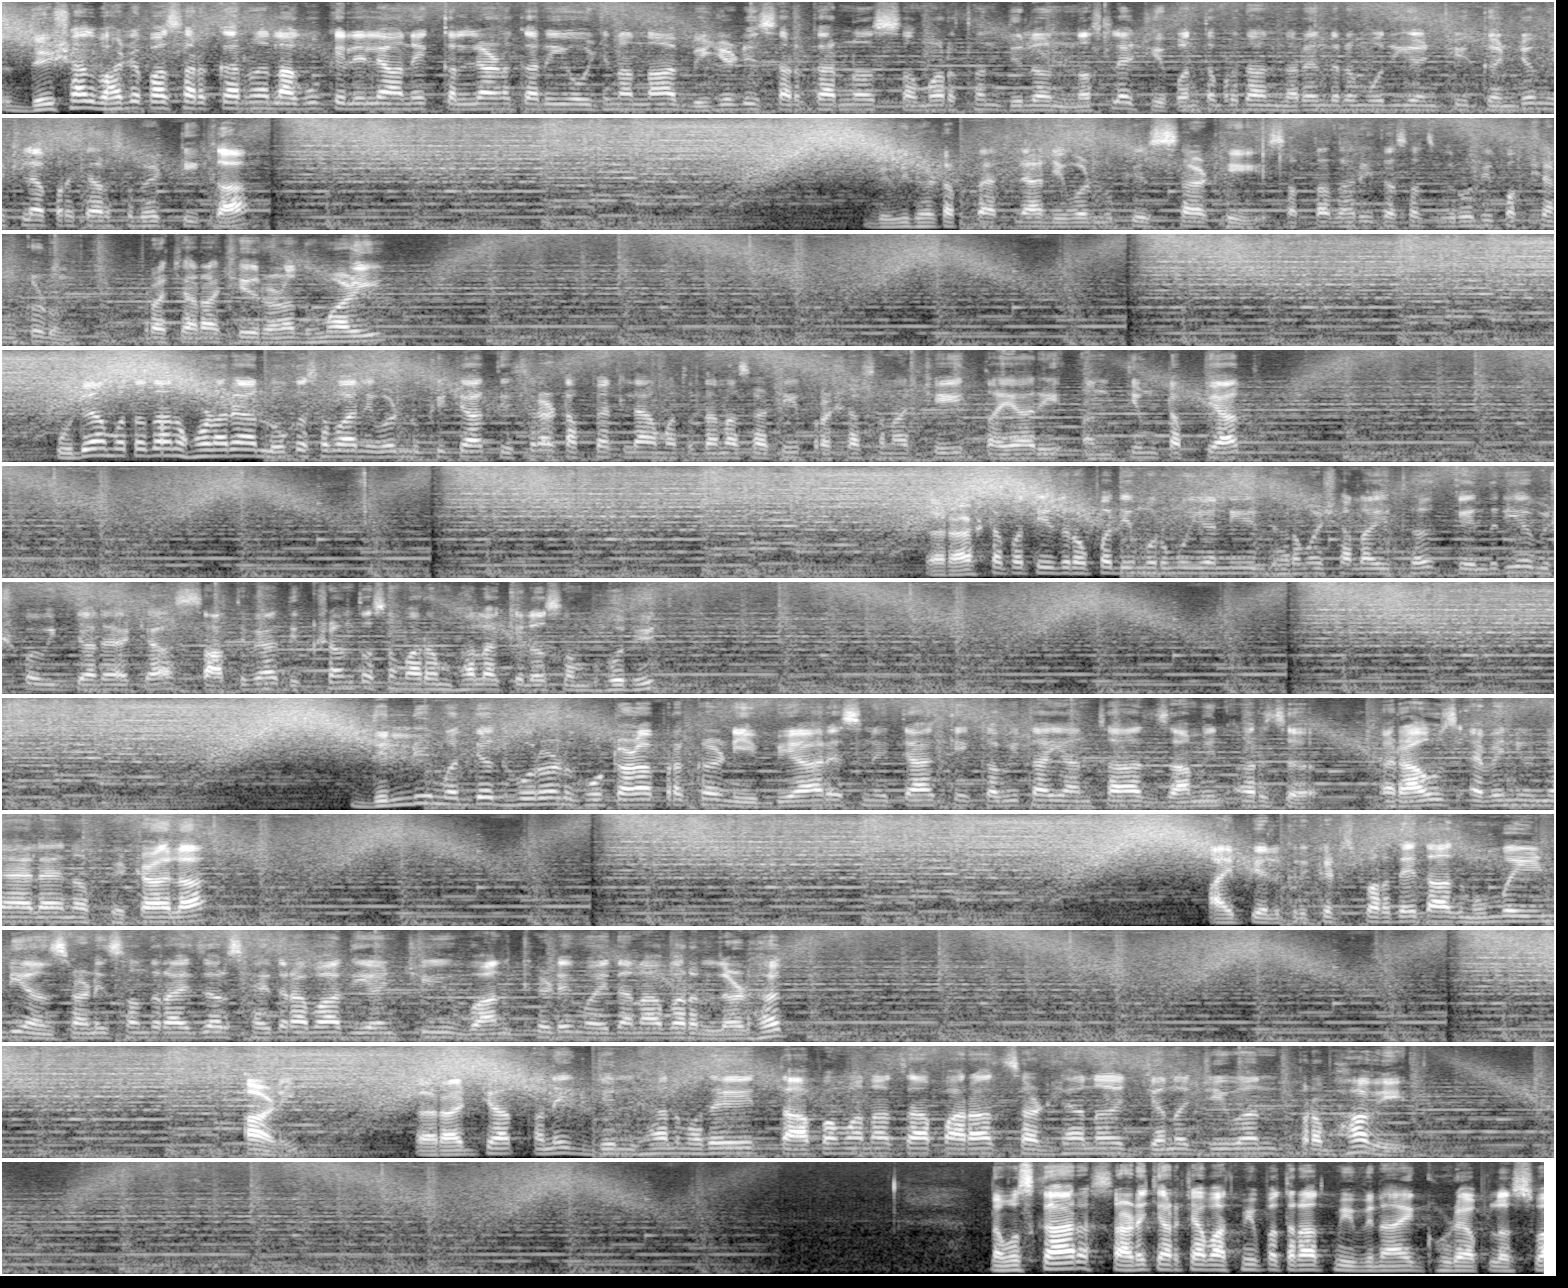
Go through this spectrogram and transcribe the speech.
देशात भाजपा सरकारनं लागू केलेल्या अनेक कल्याणकारी योजनांना बी जे डी सरकारनं समर्थन दिलं नसल्याची पंतप्रधान नरेंद्र मोदी यांची गंजम इथल्या प्रचारसभेत टीका. विविध टप्प्यातल्या निवडणुकीसाठी सत्ताधारी तसंच विरोधी पक्षांकडून प्रचाराची रणधुमाळी. उद्या मतदान होणाऱ्या लोकसभा निवडणुकीच्या तिसऱ्या टप्प्यातल्या मतदानासाठी प्रशासनाची तयारी अंतिम टप्प्यात. राष्ट्रपती द्रौपदी मुर्मू यांनी धर्मशाला इथं केंद्रीय विश्वविद्यालयाच्या सातव्या दीक्षांत समारंभाला केलं संबोधित. दिल्ली मद्य धोरण घोटाळा प्रकरणी बी आर एस नेत्या के कविता यांचा जामीन अर्ज राऊज अव्हेन्यू न्यायालयानं फेटाळला. आय पी एल क्रिकेट स्पर्धेत आज मुंबई इंडियन्स आणि सनरायझर्स हैदराबाद यांची वानखेडे मैदानावर लढत. आणि राज्यात अनेक जिल्ह्यांमध्ये तापमानाचा पारा चढल्यानं जनजीवन प्रभावित नमस्कार साडेचारच्या बातमीपत्रात मी विनायक घोडे आपलं स्वागत.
